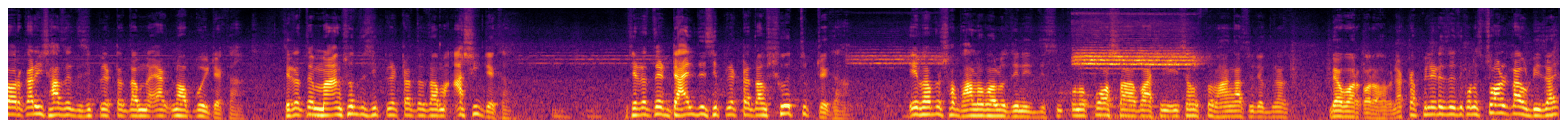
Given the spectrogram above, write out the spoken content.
তরকারি সাজে দিছি প্লেটটার দাম এক নব্বই টাকা। যেটাতে মাংস দিছি প্লেটটাতে দাম আশি টাকা। যেটাতে ডাল দিছি প্লেটটার দাম সত্তর টাকা। এভাবে সব ভালো ভালো জিনিস দিছি। কোনো পচা, বাসি, এই সমস্ত ভাঙা চুরে ব্যবহার করা হবে না। একটা প্লেটে যদি কোনো চলটা উঠে যায়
